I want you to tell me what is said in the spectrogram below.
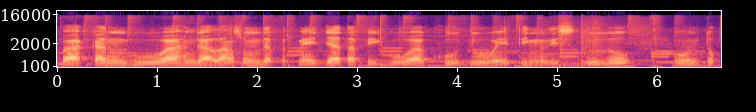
Bahkan gua nggak langsung dapet meja tapi gua kudu waiting list dulu untuk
